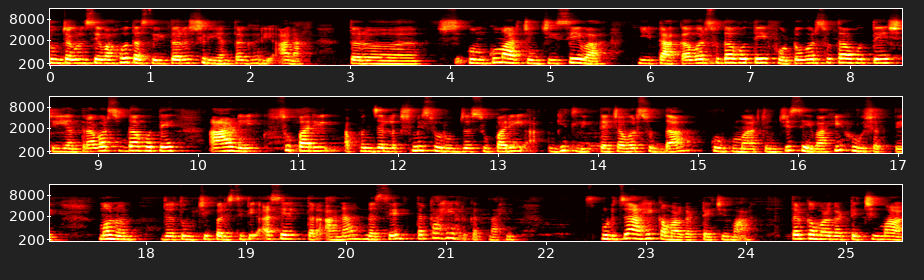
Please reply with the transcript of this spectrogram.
तुमच्याकडून सेवा होत असेल तर श्रीयंत्र घरी आणा. तर अं, श- सेवा ही टाकावर सुद्धा होते फोटोवर सुद्धा होते श्रीयंत्रावर सुद्धा होते. आणि सुपारी आपण जर लक्ष्मी स्वरूप जर सुपारी घेतली त्याच्यावर सुद्धा कुंकुमार्चनची सेवा ही होऊ शकते. म्हणून जर तुमची परिस्थिती असेल तर आणा नसेल तर काही हरकत नाही. पुढचं आहे कमळगट्ट्याची माळ. तर कमळगट्ट्याची माळ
